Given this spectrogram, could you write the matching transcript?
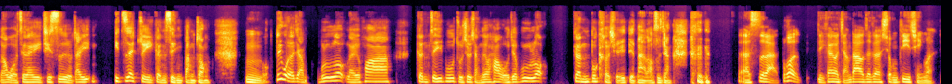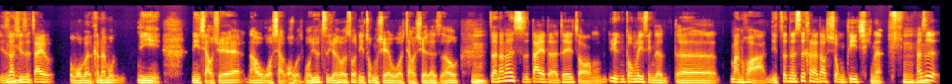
然后我现在其实有在一直在追更新当中。嗯，对我来讲，Blue Lock 来话跟这一部足球强的话，我觉得 Blue Lock 更不科学一点啊。老实讲，呃，是啦。不过你刚刚讲到这个兄弟情嘛，你知道，其实，在我们可能你你小学，然后我小我我幼稚园，或者说你中学，我小学的时候，嗯，在那段时代的这种运动类型的的漫画，你真的是看得到兄弟情了。嗯，但是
